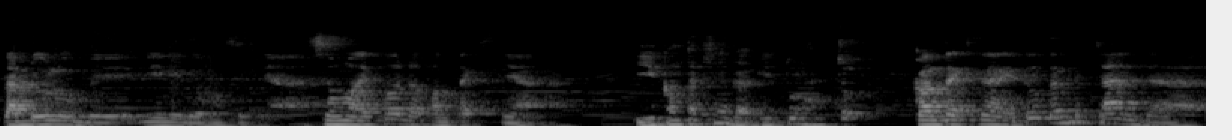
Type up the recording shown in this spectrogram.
tar dulu be gini loh maksudnya semua itu ada konteksnya Iya konteksnya nggak gitu lah, cuk. konteksnya itu kan bercanda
